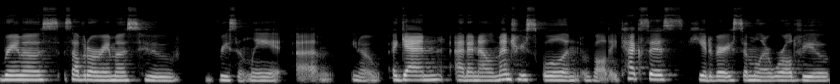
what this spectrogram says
Ramos, Salvador Ramos, who recently, um, you know, again at an elementary school in Uvalde, Texas, he had a very similar worldview.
